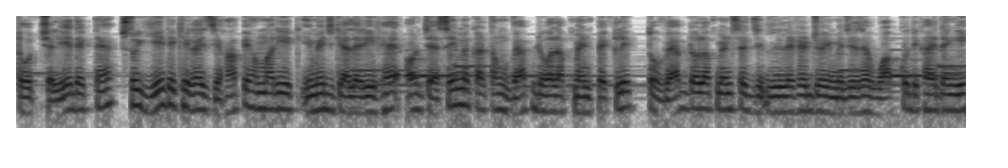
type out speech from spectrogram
तो चलिए देखते हैं। सो so, ये देखिए गाइस यहाँ पे हमारी एक इमेज गैलरी है और जैसे ही मैं करता हूँ वेब डेवलपमेंट पे क्लिक तो वेब डेवलपमेंट से रिलेटेड जो इमेजेस है वो आपको दिखाई देंगी।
